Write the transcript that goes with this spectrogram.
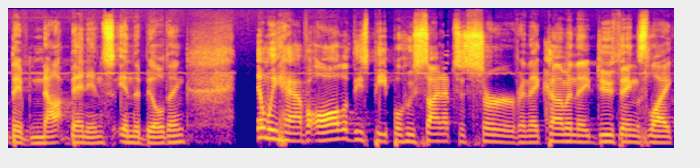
they've not been in, in the building. And we have all of these people who sign up to serve and they come and they do things like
